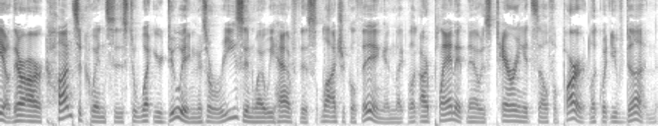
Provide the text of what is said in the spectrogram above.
you know there are consequences to what you're doing there's a reason why we have this logical thing and like look our planet now is tearing itself apart look what you've done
